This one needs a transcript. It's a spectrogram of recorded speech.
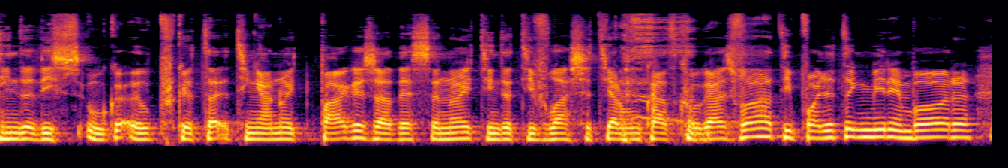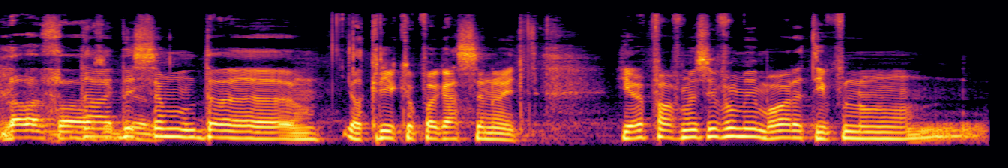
Ainda disse, porque eu tinha a noite paga já dessa noite, ainda estive lá a chatear um bocado com o gajo. Vá, tipo, olha, tenho que me ir embora. Dá lá só. Deixa-me. Ele queria que eu pagasse a noite. E eu, pá, mas eu vou-me embora, tipo, não.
